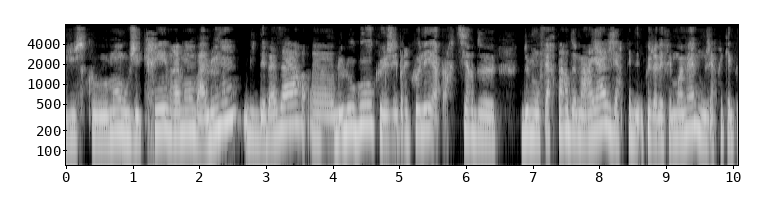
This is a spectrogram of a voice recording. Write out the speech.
jusqu'au moment où j'ai créé vraiment bah, le nom, Ville des Bazars, le logo que j'ai bricolé à partir de de mon faire part de mariage, j'ai repris que j'avais fait moi-même, où j'ai repris quelques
